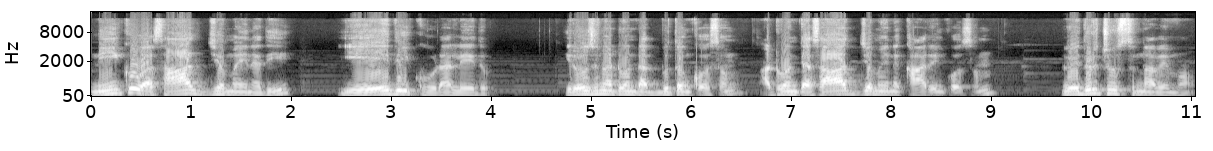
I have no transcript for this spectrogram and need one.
నీకు అసాధ్యమైనది ఏది కూడా లేదు. ఈరోజున అటువంటి అద్భుతం కోసం అటువంటి అసాధ్యమైన కార్యం కోసం నువ్వు ఎదురు చూస్తున్నావేమో.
